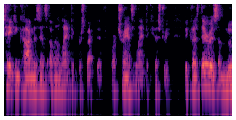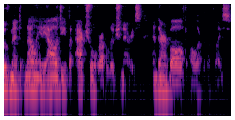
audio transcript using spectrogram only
taking cognizance of an Atlantic perspective or transatlantic history, because there is a movement of not only ideology but actual revolutionaries, and they're involved all over the place.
